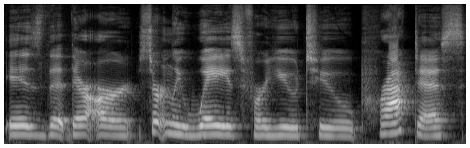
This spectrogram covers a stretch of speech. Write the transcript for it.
is that there are certainly ways for you to practice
